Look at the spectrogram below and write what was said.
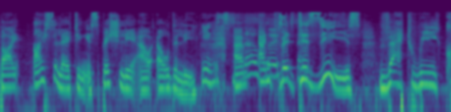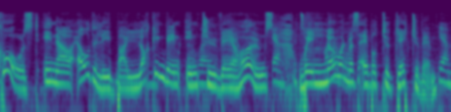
by isolating, especially our elderly, Yes. um, The and the thing. disease that we caused in our elderly by locking them into their homes Yeah, where no one was able to get to them. yeah.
